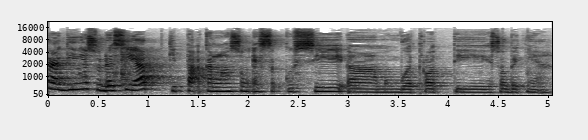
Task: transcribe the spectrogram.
raginya sudah siap. Kita akan langsung eksekusi uh, membuat roti sobeknya.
